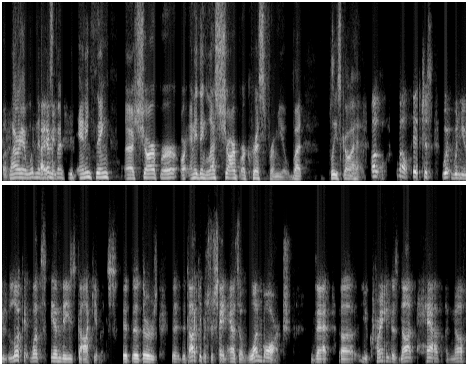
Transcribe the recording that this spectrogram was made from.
put it. Larry, I wouldn't have I- I mean- expected anything uh, sharper or anything less sharp or crisp from you, but please go ahead. Well, well, it's just wh- when you look at what's in these documents, it, the, there's the, the documents are saying as of one March that uh, Ukraine does not have enough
